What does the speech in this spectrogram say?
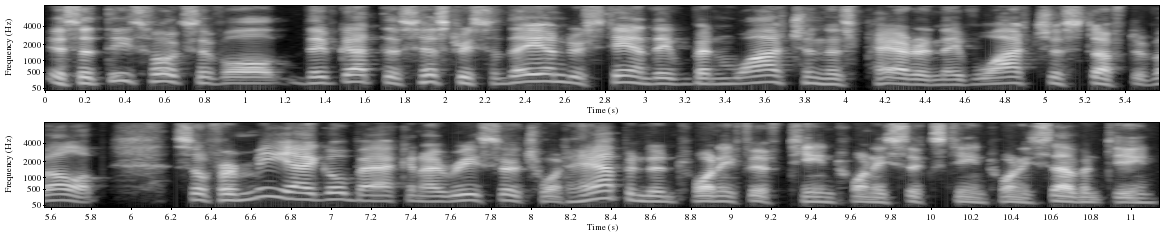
is that these folks have all they've got this history so they understand they've been watching this pattern they've watched this stuff develop. So for me i go back and i research what happened in 2015 2016 2017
